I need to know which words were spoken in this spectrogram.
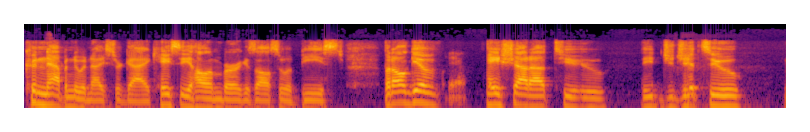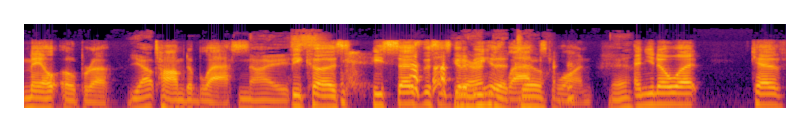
Couldn't happen to a nicer guy. Casey Hollenberg is also a beast. But I'll give Yeah. a shout out to the jiu-jitsu male Oprah, Yep. Tom DeBlass, Nice. because he says this is going to be his last too. one. yeah. And you know what, Kev?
